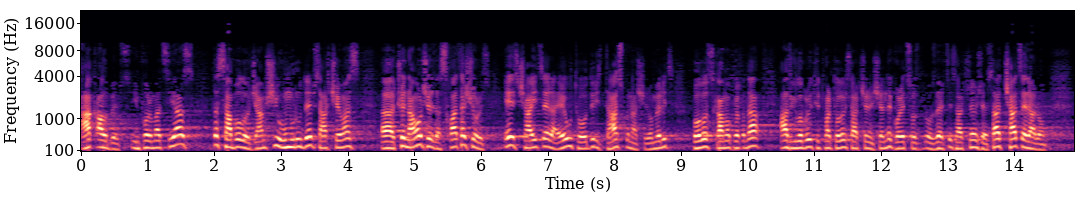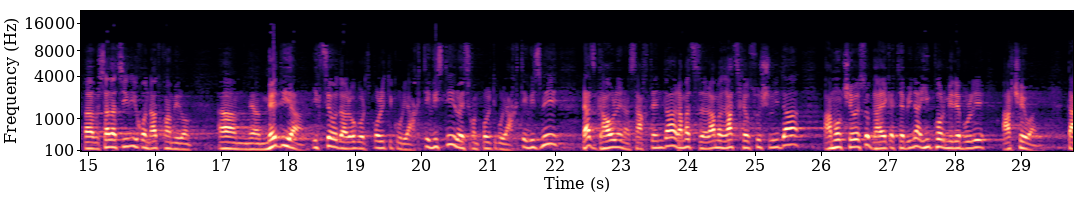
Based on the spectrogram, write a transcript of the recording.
აყალბებს ინფორმაციას და საბოლოო ჯამში უმრუდებს არჩევანს ჩვენ ამორჩევს და სხვათა შორის ეს ჩაიწერა ეუთო ოდირის დასკვნაში რომელიც ბოლოს გამოქვეყნდა ადგილობრივი თვითმართველობის არჩევნების შემდეგ 2021 წლის არჩევნების შემდეგ სადაც ჩაწერა რომ სადაც იყო ნათქვამი რომ მედია იქცეოდა როგორც პოლიტიკური აქტივისტი, რომ ეს ხომ პოლიტიკური აქტივიზმი, რაც გავლენას ახდენდა, რამაც რაც ხელს უშლიდა ამორჩევესო გაეკეთებინა ინფორმირებული არჩევანი. და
